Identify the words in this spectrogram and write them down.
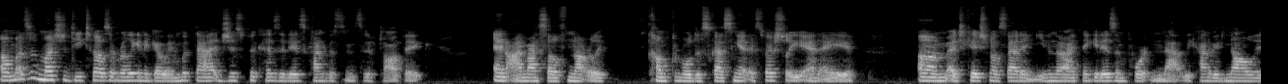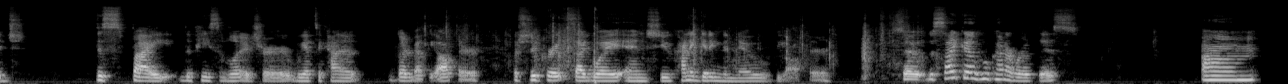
Um, as much detail as I'm really going to go in with that, just because it is kind of a sensitive topic, and I myself am not really comfortable discussing it, especially in a um, educational setting. Even though I think it is important that we kind of acknowledge, despite the piece of literature, we have to kind of learn about the author, which is a great segue into kind of getting to know the author. So the psycho who kind of wrote this, um,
